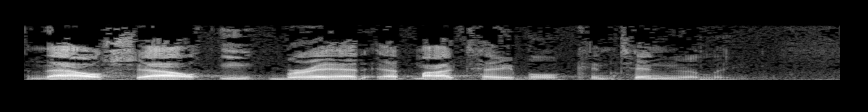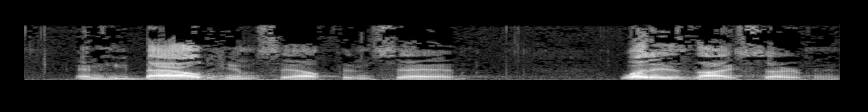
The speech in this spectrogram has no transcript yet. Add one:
And thou shalt eat bread at my table continually. And he bowed himself and said, What is thy servant,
